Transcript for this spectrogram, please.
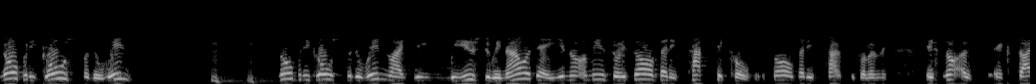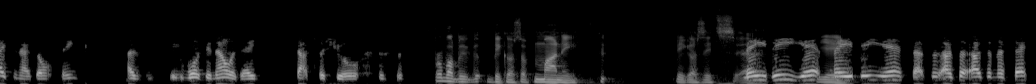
Nobody goes for the win. nobody goes for the win like we, we used to in nowadays. You know what I mean? So it's all very tactical. It's all very tactical, and it's not as exciting, I don't think, as it was in our day. That's for sure. Probably because of money. because it's uh, maybe yeah, yeah, maybe yes that's as, a, as an effect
